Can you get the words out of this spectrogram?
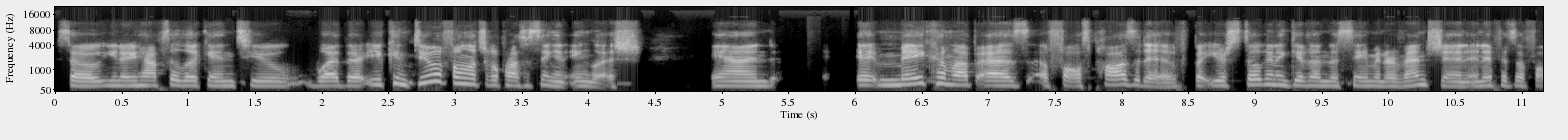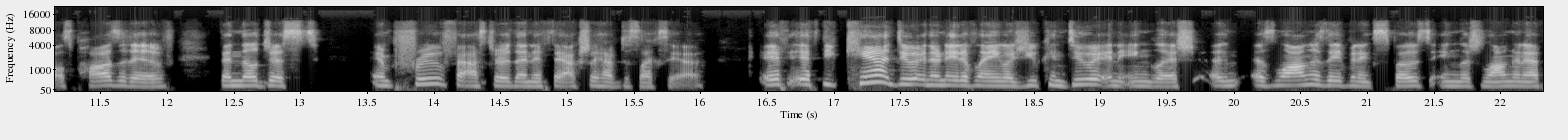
So, you know, you have to look into whether you can do a phonological processing in English and it may come up as a false positive, but you're still going to give them the same intervention. And if it's a false positive, then they'll just improve faster than if they actually have dyslexia. If, if you can't do it in their native language, you can do it in English and as long as they've been exposed to English long enough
